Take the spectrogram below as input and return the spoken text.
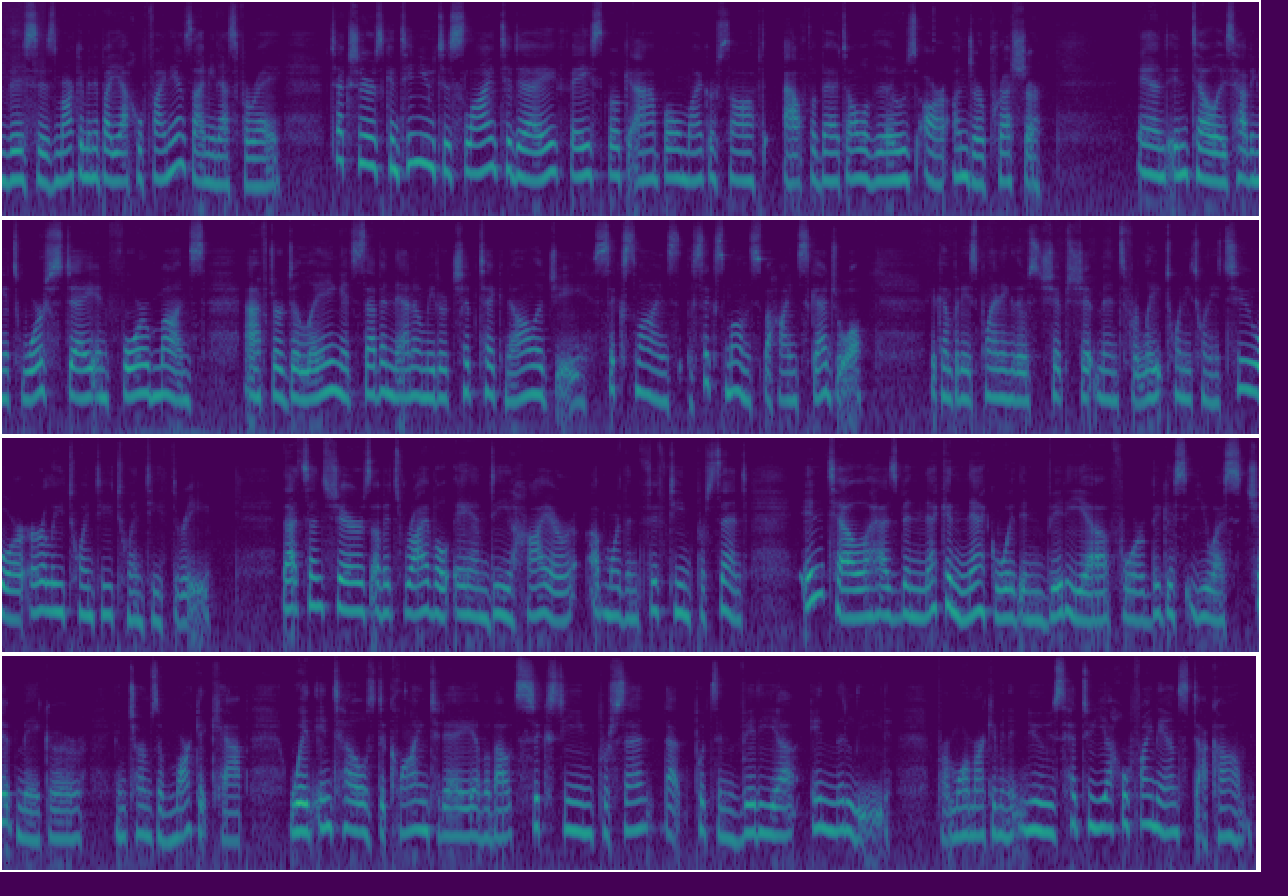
This is Market Minute by Yahoo Finance. I'm Ines Ferre. Tech shares continue to slide today. Facebook, Apple, Microsoft, Alphabet, all of those are under pressure. And Intel is having its worst day in four months after delaying its 7 nanometer chip technology, six months, six months behind schedule. The company is planning those chip shipments for late 2022 or early 2023. That sent shares of its rival AMD higher, up more than 15%. Intel has been neck and neck with Nvidia for biggest US chip maker in terms of market cap. With Intel's decline today of about 16%, that puts Nvidia in the lead. For more market minute news, head to yahoofinance.com.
